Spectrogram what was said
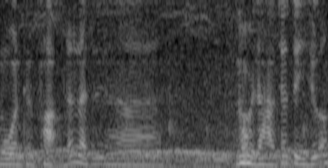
nguồn thực phẩm rất là ờ, dồi dào chất dinh dưỡng.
